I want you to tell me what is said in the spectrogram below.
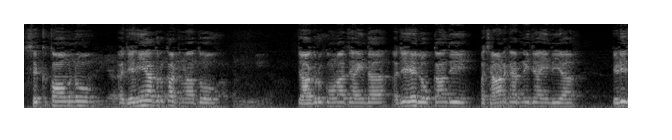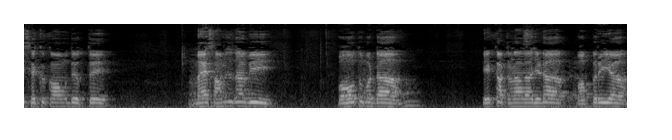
ਸਿੱਖ ਕੌਮ ਨੂੰ ਅਜਿਹੀਆਂ ਦੁਰਘਟਨਾ ਤੋਂ ਜਾਗਰੂਕ ਹੋਣਾ ਚਾਹੀਦਾ, ਅਜਿਹੇ ਲੋਕਾਂ ਦੀ ਪਛਾਣ ਕਰਨੀ ਚਾਹੀਦੀ ਆ, ਜਿਹੜੀ ਸਿੱਖ ਕੌਮ ਦੇ ਉੱਤੇ ਮੈਂ ਸਮਝਦਾ ਵੀ ਬਹੁਤ ਵੱਡਾ ਇਹ ਘਟਨਾ ਦਾ ਜਿਹੜਾ ਵਾਪਰੀ ਆ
